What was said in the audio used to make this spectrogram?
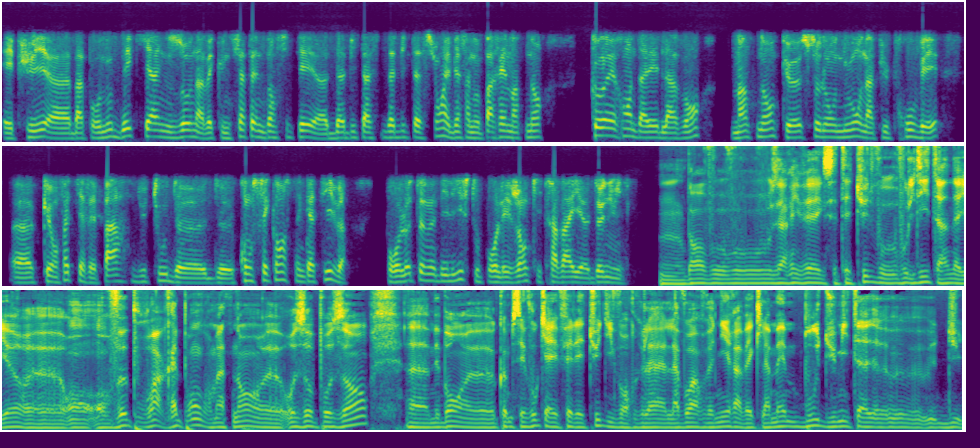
Et puis, euh, bah pour nous, dès qu'il y a une zone avec une certaine densité d'habitation, eh bien, ça nous paraît maintenant cohérent d'aller de l'avant. Maintenant que, selon nous, on a pu prouver qu'en fait, il n'y avait pas du tout de conséquences négatives pour l'automobiliste ou pour les gens qui travaillent de nuit. Hmm, bon, vous, vous, arrivez avec cette étude, vous, vous le dites hein, d'ailleurs, euh, on, veut pouvoir répondre maintenant euh, aux opposants, euh, mais bon, comme c'est vous qui avez fait l'étude, ils vont la, voir venir avec la même boue dubita, du,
